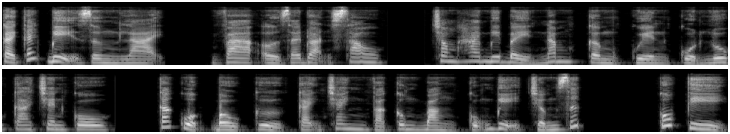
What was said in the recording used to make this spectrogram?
Cải cách bị dừng lại và ở giai đoạn sau, trong 27 năm cầm quyền của Lukashenko, các cuộc bầu cử cạnh tranh và công bằng cũng bị chấm dứt. Quốc kỳ,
